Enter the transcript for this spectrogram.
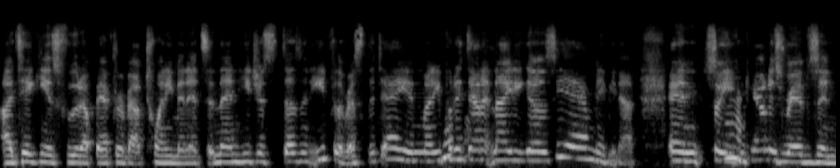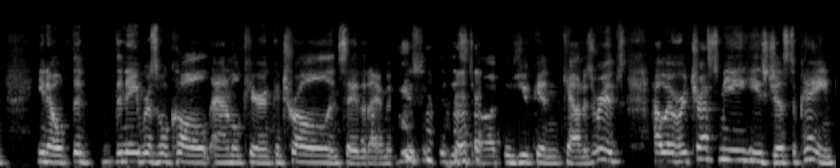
uh, taking his food up after about 20 minutes, and then he just doesn't eat for the rest of the day. And when you put it down at night, he goes, "Yeah, maybe not." And so you can hmm. count his ribs, and you know the the neighbors will call animal care and control and say that I'm abusive to this dog because you can count his ribs. However, trust me, he's just a pain.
